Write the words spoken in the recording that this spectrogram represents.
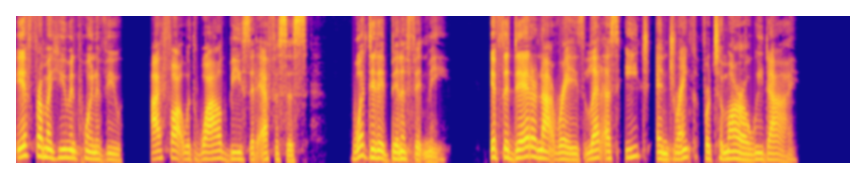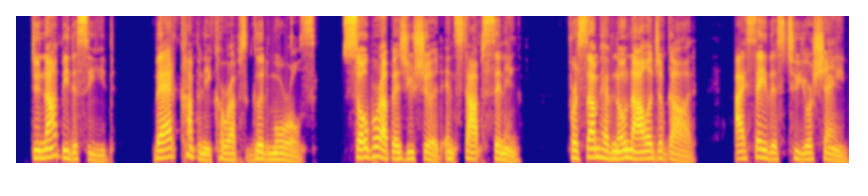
If from a human point of view, I fought with wild beasts at Ephesus. What did it benefit me? If the dead are not raised, let us eat and drink, for tomorrow we die. Do not be deceived. Bad company corrupts good morals. Sober up as you should and stop sinning. For some have no knowledge of God. I say this to your shame.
